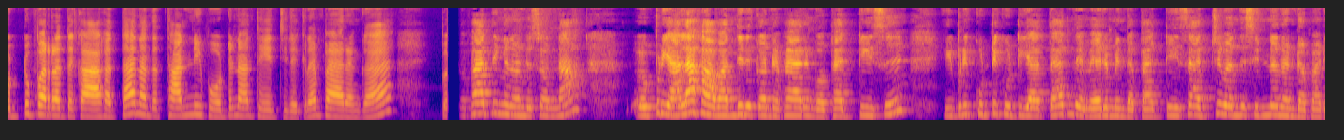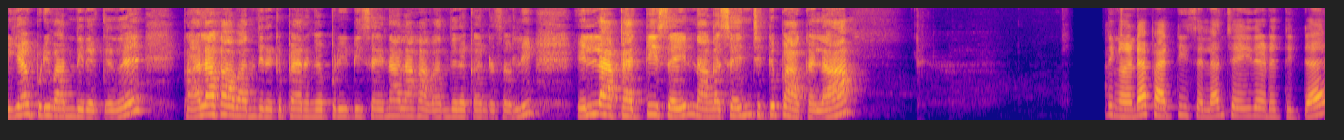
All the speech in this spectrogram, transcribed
ஒட்டுப்படுறதுக்காகத்தான் அந்த தண்ணி போட்டு நான் தேய்ச்சிருக்கிறேன் பாருங்கள் இப்போ பார்த்தீங்கன்னு சொன்னால் இப்படி அழகாக வந்திருக்கின்ற பாருங்க பட்டீஸு இப்படி குட்டி குட்டியாக தான் இந்த வெறும் இந்த பட்டீஸ் அச்சு வந்து சின்ன நண்டபடியாக இப்படி வந்திருக்குது. இப்போ அழகாக வந்திருக்கு பாருங்க இப்படி டிசைன் அழகாக வந்திருக்குன்னு சொல்லி எல்லா பட்டீஸையும் நாங்கள் செஞ்சுட்டு பார்க்கலாம். பார்த்தீங்கன்னா பட்டீஸ் எல்லாம் செய்து எடுத்துட்டேன்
